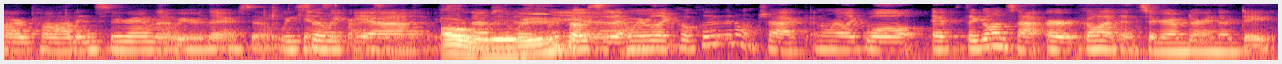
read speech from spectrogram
our pod Instagram that we were there, so we can't So we- surprise yeah. her. that we- Oh, now really? We posted it and we were like, hopefully they don't check. And we're like, well, if they go on Snap or go on Instagram during their date,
